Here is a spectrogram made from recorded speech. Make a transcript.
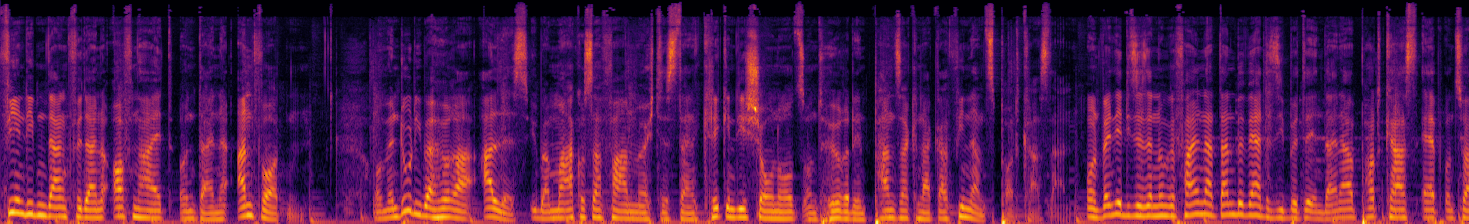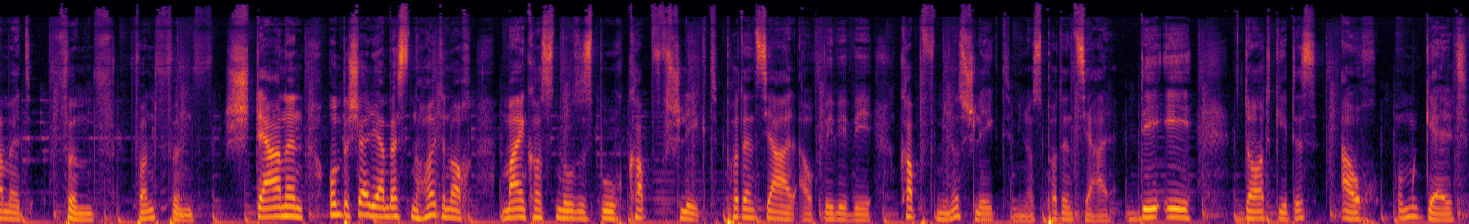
vielen lieben Dank für deine Offenheit und deine Antworten. Und wenn du, lieber Hörer, alles über Markus erfahren möchtest, dann klick in die Show Notes und höre den Panzerknacker Finanzpodcast an. Und wenn dir diese Sendung gefallen hat, dann bewerte sie bitte in deiner Podcast-App und zwar mit 5 von 5 Sternen und bestell dir am besten heute noch mein kostenloses Buch Kopf schlägt Potenzial auf www.kopf-schlägt-potenzial.de. Dort geht es auch um Geld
